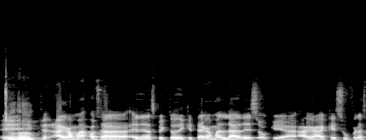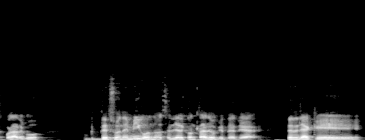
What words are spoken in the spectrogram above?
eh, haga o sea, en el aspecto de que te haga maldades o que ha- haga que sufras por algo de su enemigo, ¿no? Sería al contrario, que tendría, tendría que...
